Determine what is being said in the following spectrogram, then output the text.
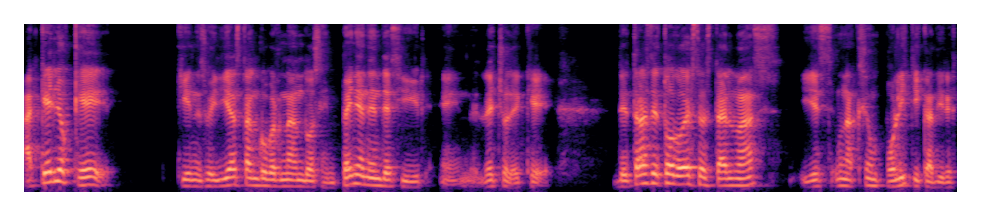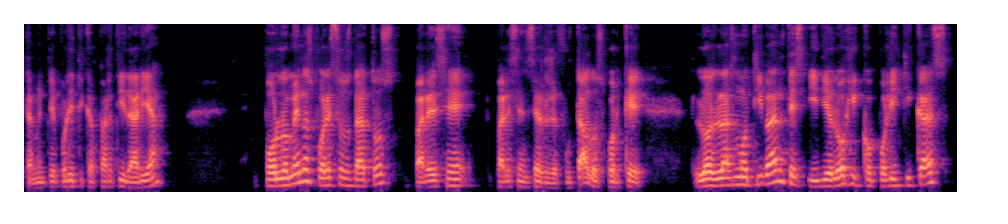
Aquello que quienes hoy día están gobernando se empeñan en decir, en el hecho de que detrás de todo esto está el MAS y es una acción política directamente, política partidaria, por lo menos por esos datos parece, parecen ser refutados, porque las motivantes ideológico-políticas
